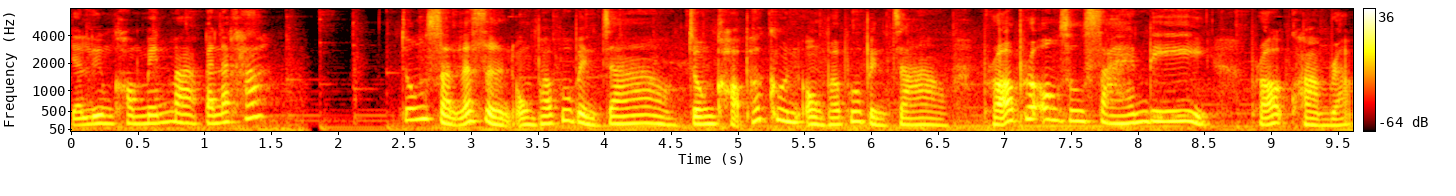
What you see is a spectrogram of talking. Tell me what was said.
อย่าลืมคอมเมนต์มากันนะคะ จงสรรเสริญองค์พระผู้เป็นเจ้า จงขอบพระคุณองค์พระผู้เป็นเจ้า เพราะพระองค์ทรงแสนดี เพราะความรัก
